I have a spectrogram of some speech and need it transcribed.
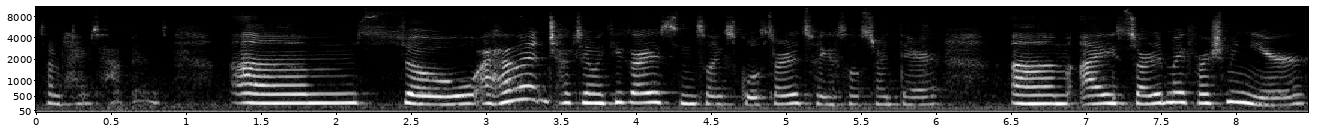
Sometimes happens. Um, so I haven't checked in with you guys since like school started, so I guess I'll start there. Um, I started my freshman year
